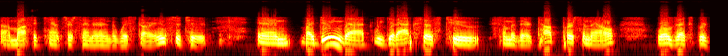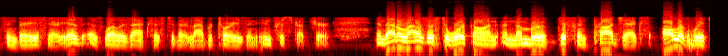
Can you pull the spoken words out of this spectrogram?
uh, uh, Moffitt Cancer Center, and the Wistar Institute. And by doing that, we get access to some of their top personnel, world's experts in various areas, as well as access to their laboratories and infrastructure. And that allows us to work on a number of different projects, all of which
